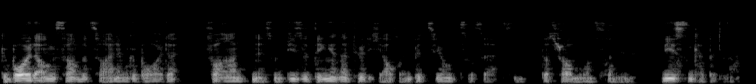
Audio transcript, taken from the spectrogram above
Gebäudeensemble, zu einem Gebäude vorhanden ist und diese Dinge natürlich auch in Beziehung zu setzen. Das schauen wir uns dann im nächsten Kapitel an.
